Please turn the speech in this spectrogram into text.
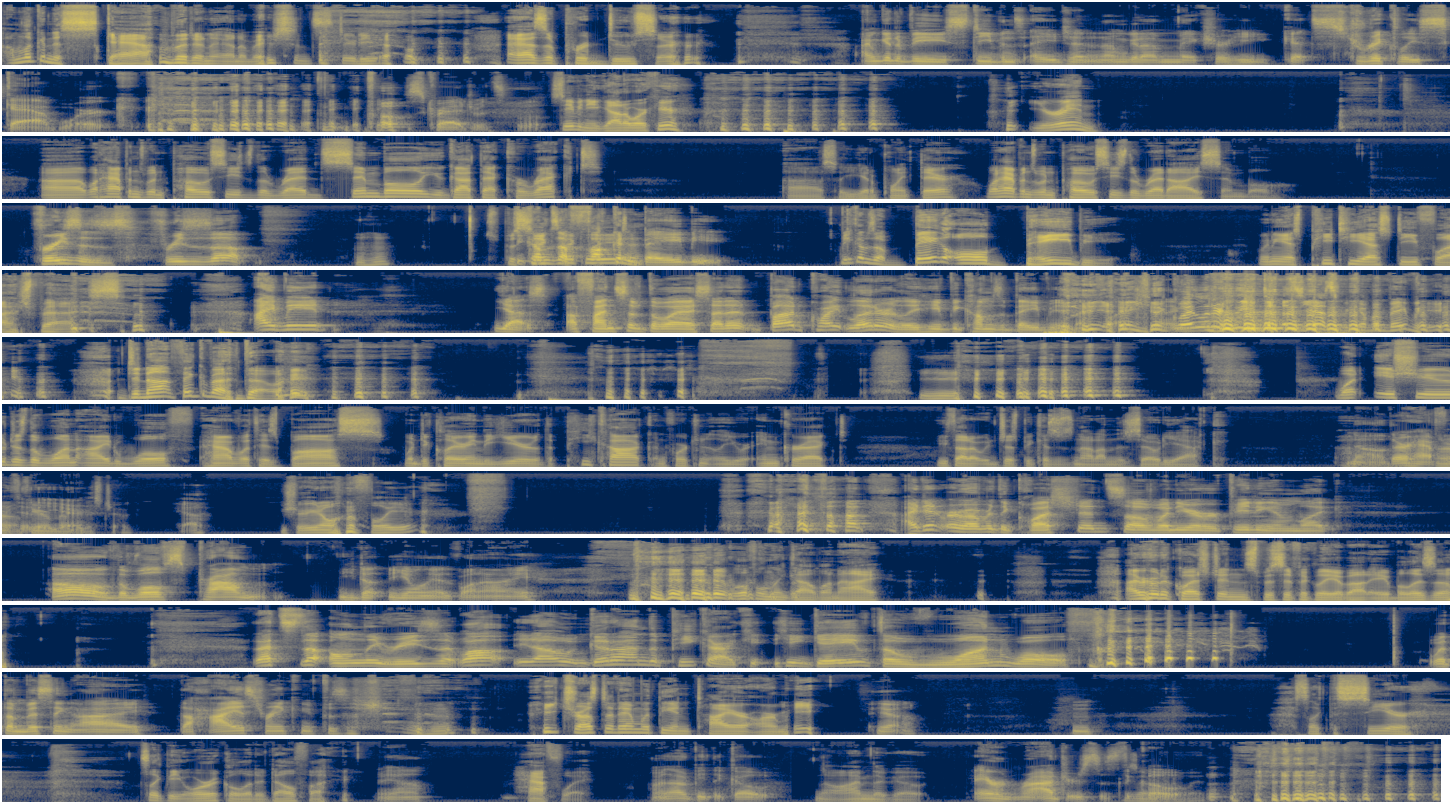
I'm looking to scab at an animation studio as a producer. I'm gonna be Steven's agent, and I'm gonna make sure he gets strictly scab work post graduate school. Steven, you got to work here. You're in. Uh, what happens when Po sees the red symbol? You got that correct. Uh, so you get a point there. What happens when Po sees the red eye symbol? freezes, freezes up, becomes a fucking to- baby. Becomes a big old baby when he has PTSD flashbacks. I mean, yes, offensive the way I said it, but quite literally, he becomes a baby. Yeah. Quite literally, he does. Yes, become a baby. Did not think about it that way. What issue does the one eyed wolf have with his boss when declaring the year of the peacock? Unfortunately, you were incorrect. You thought it would just because it's not on the zodiac. No, they're halfway don't know if through the year. this joke. Yeah. You sure you don't want a full year? I thought I didn't remember the question, so when you were repeating it, I'm like, "Oh, the wolf's problem. He don't he only has one eye." wolf only got one eye. I wrote a question specifically about ableism. That's the only reason. Well, you know, good on the peacock. He, he gave the one wolf with a missing eye the highest ranking position. hmm he trusted him with the entire army. yeah. It's like the seer. It's like the oracle at Adelphi. Yeah. Halfway. Or that would be the goat. No, I'm the goat. Aaron Rodgers is the goat.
